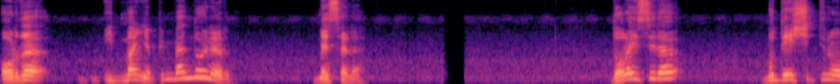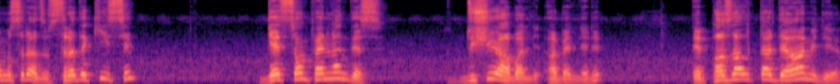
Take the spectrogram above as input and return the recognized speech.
Orada idman yapayım ben de oynarım. Mesela. Dolayısıyla bu değişikliğin olması lazım. Sıradaki isim Getson Fernandes. Düşüyor haberli- haberleri. E, pazarlıklar devam ediyor.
